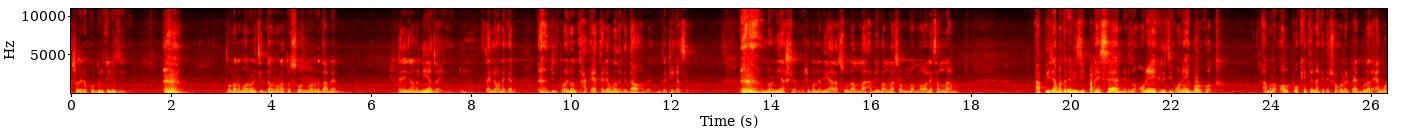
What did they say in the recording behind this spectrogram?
আসলে এটা কুদরতি রিজি তো ওনারা মনে মনে চিন্তা করেন ওনারা তো সোনমর্গে যাবেন, তাহলে এগুলো আমরা নিয়ে যাই। তাইলে অনেকের যদি প্রয়োজন থাকে তাহলে ওনাদেরকে দেওয়া হবে। ঠিক আছে। ওনারা নিয়ে আসলেন, এসে বললেন, ইয়া রাসুল আল্লাহ হাবিব আল্লাহ সাল্লাহ আলাই সাল্লাম আপনি যে আমাদেরকে রিজিক পাঠাইছেন, এটা তো অনেক রিজিক, অনেক বরকত। আমরা অল্প খেতে না খেতে সকলের পেট বলার, এমন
